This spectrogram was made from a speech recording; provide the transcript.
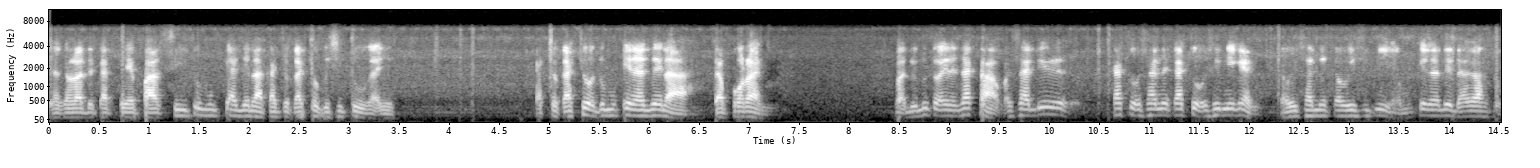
Yang kalau ada kata yang palsi tu mungkin adalah kacuk-kacuk ke situ katnya. Kacuk-kacuk tu mungkin adalah campuran. Sebab dulu tak nak cakap. Pasal dia kacuk sana, kacuk sini kan. Kawin sana, kawin sini. Ya, mungkin ada darah tu.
